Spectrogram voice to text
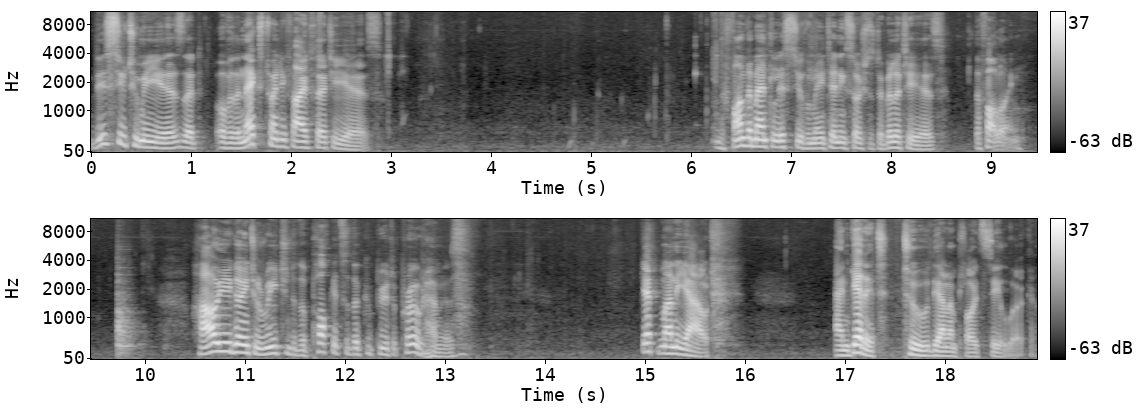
The issue to me is that over the next 25, 30 years, the fundamental issue for maintaining social stability is the following How are you going to reach into the pockets of the computer programmers, get money out, and get it to the unemployed steelworker?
